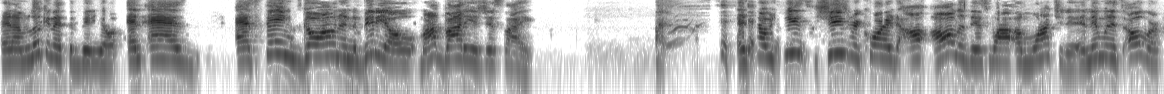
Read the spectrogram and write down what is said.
And I'm looking at the video and as as things go on in the video, my body is just like and so she's she's recorded all, all, of this while I'm watching it. And then when it's over,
